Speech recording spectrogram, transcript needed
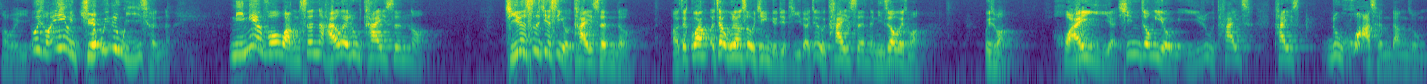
啊为因。为什么？因为绝不入疑尘呢。你念佛往生呢，还会入胎生哦。极乐世界是有胎生的哦。啊，在观在无量寿经里就提到，就有胎生的。你知道为什么？为什么？怀疑啊，心中有疑，入胎胎入化成当中，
